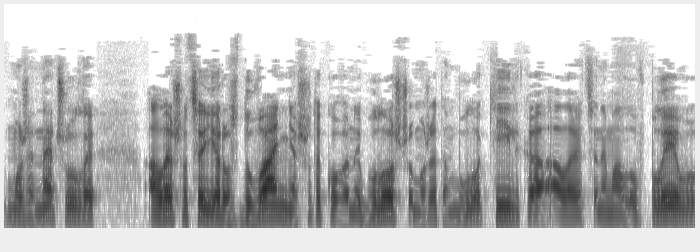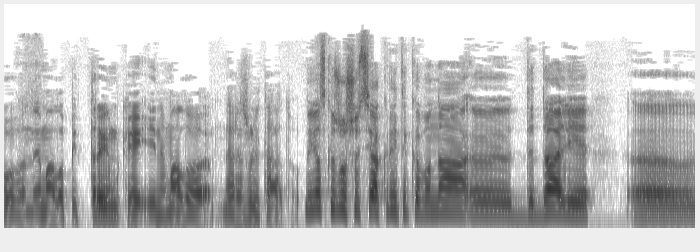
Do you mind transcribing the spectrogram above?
може не чули. Але що це є роздування, що такого не було, що може там було кілька, але це не мало впливу, не мало підтримки і не мало результату. Ну я скажу, що ця критика вона е, дедалі е,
